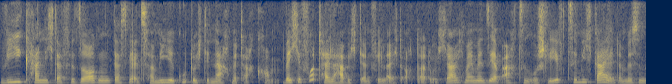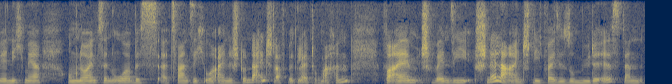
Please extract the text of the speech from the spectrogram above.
Wie kann ich dafür sorgen, dass wir als Familie gut durch den Nachmittag kommen? Welche Vorteile habe ich denn vielleicht auch dadurch? Ja, ich meine, wenn sie ab 18 Uhr schläft, ziemlich geil. Dann müssen wir nicht mehr um 19 Uhr bis 20 Uhr eine Stunde Einschlafbegleitung machen. Vor allem, wenn sie schneller einschläft, weil sie so müde ist, dann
